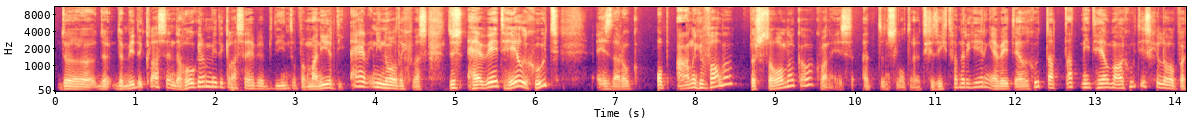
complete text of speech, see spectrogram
de, de, de middenklasse en de hogere middenklasse hebben bediend op een manier die eigenlijk niet nodig was. Dus hij weet heel goed, hij is daar ook op aangevallen, persoonlijk ook, want hij is tenslotte het gezicht van de regering. Hij weet heel goed dat dat niet helemaal goed is gelopen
